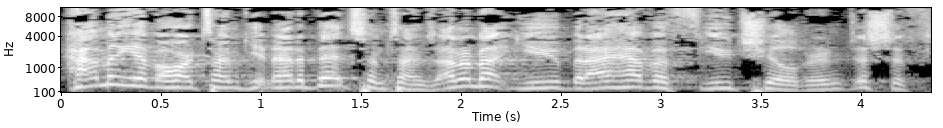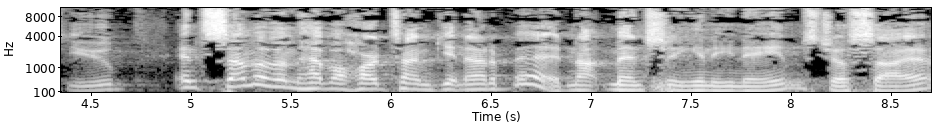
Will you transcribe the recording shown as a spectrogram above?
How many have a hard time getting out of bed sometimes? I don't know about you, but I have a few children, just a few, and some of them have a hard time getting out of bed, not mentioning any names. Josiah.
